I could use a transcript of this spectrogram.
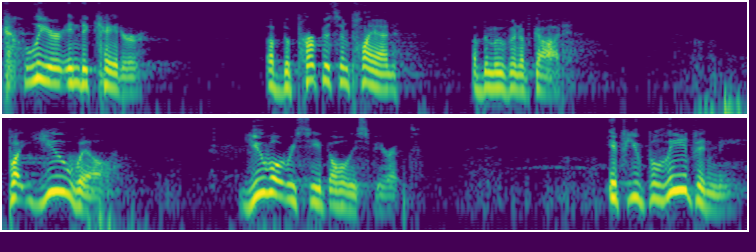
clear indicator of the purpose and plan of the movement of God. But you will, you will receive the Holy Spirit. If you believe in me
